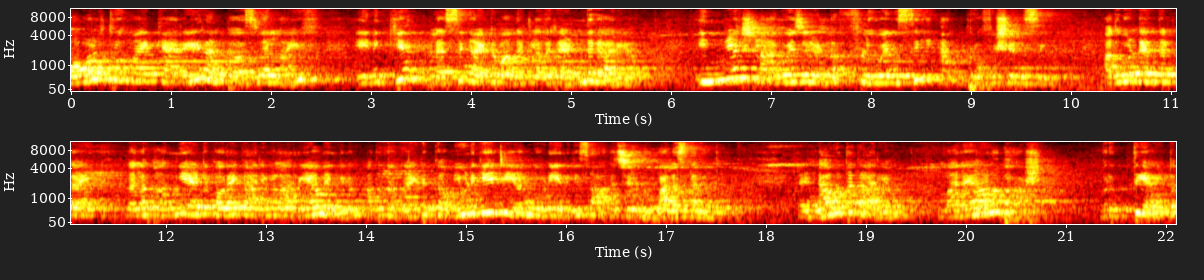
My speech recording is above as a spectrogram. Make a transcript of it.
all through my career and personal life എനിക്ക് ബ്ലെസ്സിങ് ആയിട്ട് വന്നിട്ടുള്ളത് രണ്ട് കാര്യമാണ്. ഇംഗ്ലീഷ് ലാംഗ്വേജിലുള്ള ഫ്ലുവൻസി ആൻഡ് പ്രൊഫിഷ്യൻസി അതുകൊണ്ട് എന്തുണ്ടായി? നല്ല ഭംഗിയായിട്ട് കുറേ കാര്യങ്ങൾ അറിയാമെങ്കിലും അത് നന്നായിട്ട് കമ്മ്യൂണിക്കേറ്റ് ചെയ്യാൻ കൂടി എനിക്ക് സാധിച്ചിരുന്നു പല സ്ഥലത്തും. രണ്ടാമത്തെ കാര്യം മലയാളം വൃത്തിയായിട്ട്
